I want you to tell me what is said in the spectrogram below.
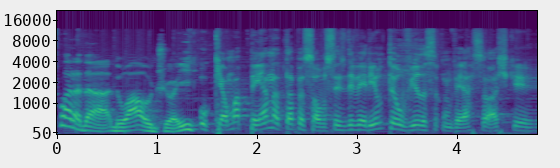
Fora da, do áudio aí. O que é uma pena, tá, pessoal? Vocês deveriam ter ouvido essa conversa. Eu acho que.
